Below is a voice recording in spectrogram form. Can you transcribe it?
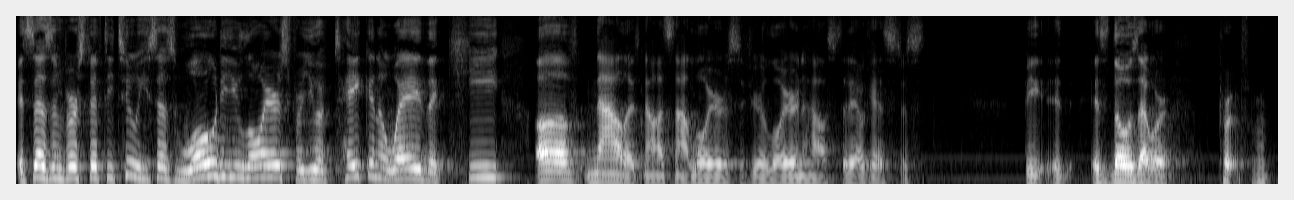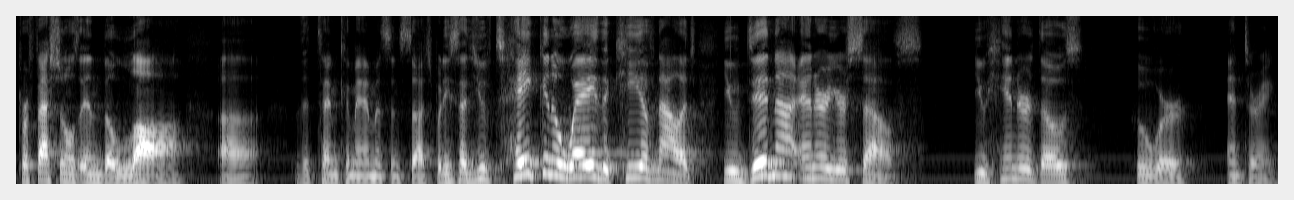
It says in verse 52, he says, Woe to you, lawyers, for you have taken away the key of knowledge. Now, it's not lawyers. If you're a lawyer in the house today, okay, it's just, be, it, it's those that were pro- professionals in the law, uh, the Ten Commandments and such. But he said, You've taken away the key of knowledge. You did not enter yourselves, you hindered those who were entering.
